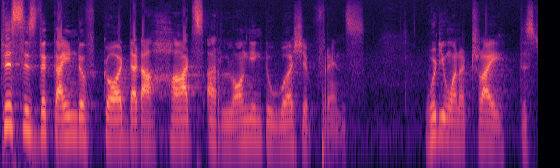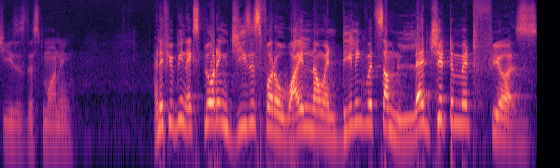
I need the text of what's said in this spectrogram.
This is the kind of God that our hearts are longing to worship, friends. Would you want to try this Jesus this morning? And if you've been exploring Jesus for a while now and dealing with some legitimate fears,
